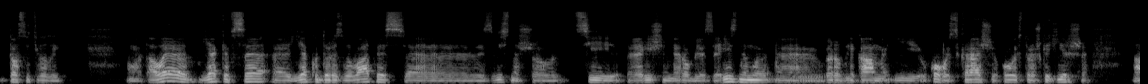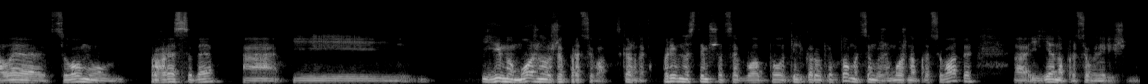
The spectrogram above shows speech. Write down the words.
досить великий. От, але як і все, е, є куди розвиватись. Е, Звісно, що ці е, рішення роблять за різними виробниками, і у когось краще, у когось трошки гірше. Але в цілому прогрес іде, і, і ними можна вже працювати. Скажімо так, порівняно з тим, що це було, було кілька років тому, цим вже можна працювати, і є напрацьовані рішення.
